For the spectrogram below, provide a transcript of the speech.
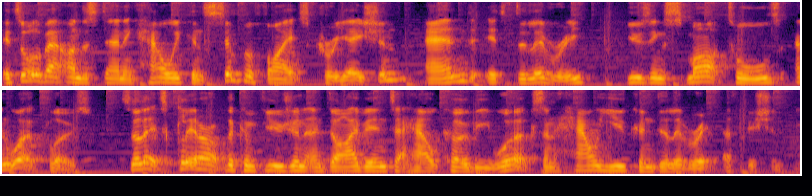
It's all about understanding how we can simplify its creation and its delivery using smart tools and workflows. So let's clear up the confusion and dive into how COBie works and how you can deliver it efficiently.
